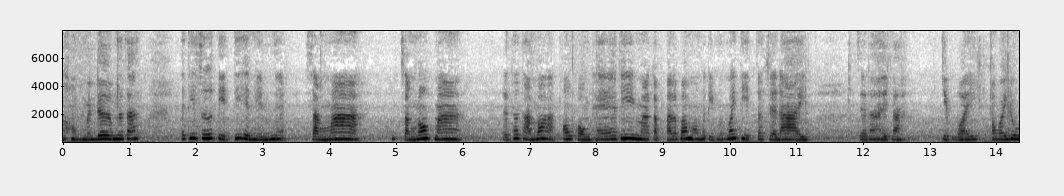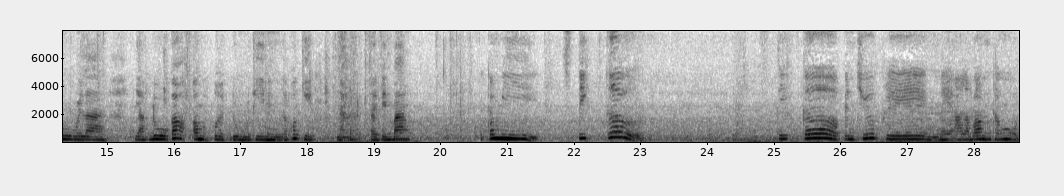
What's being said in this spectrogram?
กล่องเหมือนเดิมนะจ๊ะไอที่ซื้อติดที่เห็นเห็นเนี่ย สั่งมา สั่งนอกมา แต่ถ้าถามว่าเอาของแท้ที่มากับอัลบั้มเอามาติดไม่ติดจะเสียดาย เสียดายจ้ะเก็บไว้เอาไว้ดูเวลา อยากดูก็เอามาเปิดดูทีหนึ่งแล้วก็เก็บนะใครเป็นบ้างแล้วก็มีสติ๊กเกอร์ ติกเกอร์เป็นชื่อเพลงในอัลบั้มทั้งหมด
